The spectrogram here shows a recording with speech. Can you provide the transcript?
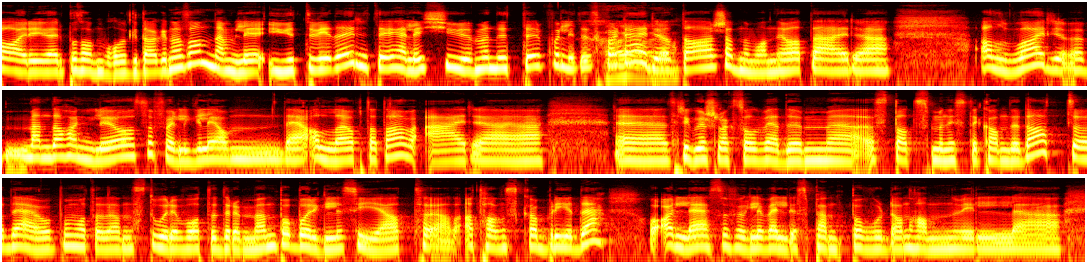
bare gjør på sånn valgdagen og sånn, nemlig utvider til hele 20 minutter Politisk kvarter. Ja, ja, ja. Og da skjønner man jo at det er alvor. Men det handler jo selvfølgelig om det alle er opptatt av, er eh, Trygve Slagsvold Vedum eh, statsministerkandidat. og Det er jo på en måte den store, våte drømmen på borgerlig side at, at han skal bli det. Og alle er selvfølgelig veldig spent på hvordan han vil eh,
